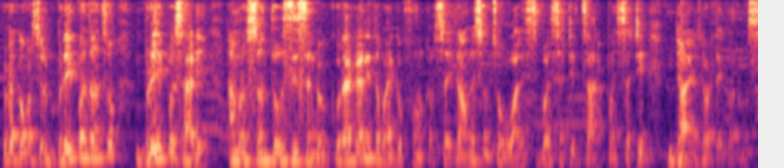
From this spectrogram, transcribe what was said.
एउटा कमर्सियल ब्रेकमा जान्छौँ। ब्रेक पछाडि हाम्रो सन्तोषजीसँग कुराकानी तपाईँको फोन कल सहित आउनेछ। चौवालिस बैसठी चार पैँसठी डायल गर्दै गर्नुहोस्।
